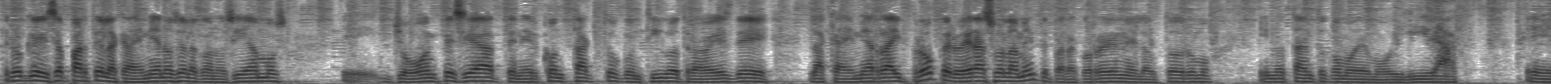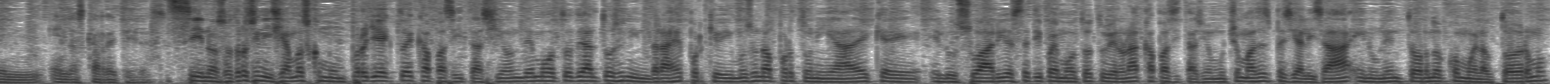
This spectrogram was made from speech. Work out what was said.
Creo que esa parte de la academia no se la conocíamos. Eh, yo empecé a tener contacto contigo a través de la Academia Ride Pro, pero era solamente para correr en el autódromo y no tanto como de movilidad en, las carreteras. Sí, nosotros iniciamos como un proyecto de capacitación de motos de alto cilindraje porque vimos una oportunidad de que el usuario de este tipo de moto tuviera una capacitación mucho más especializada en un entorno como el autódromo.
